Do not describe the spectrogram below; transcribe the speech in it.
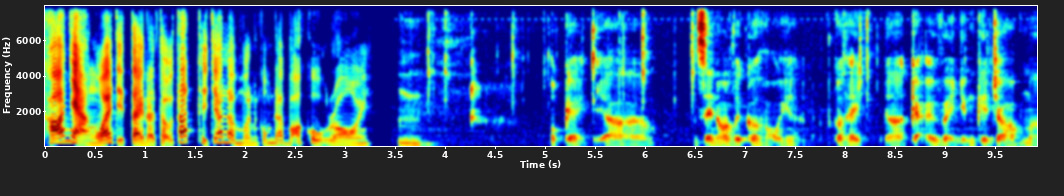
khó nhằn quá chỉ toàn là thử thách thì chắc là mình cũng đã bỏ cuộc rồi ừ. ok uh, sẽ nói về cơ hội có thể uh, kể về những cái job mà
